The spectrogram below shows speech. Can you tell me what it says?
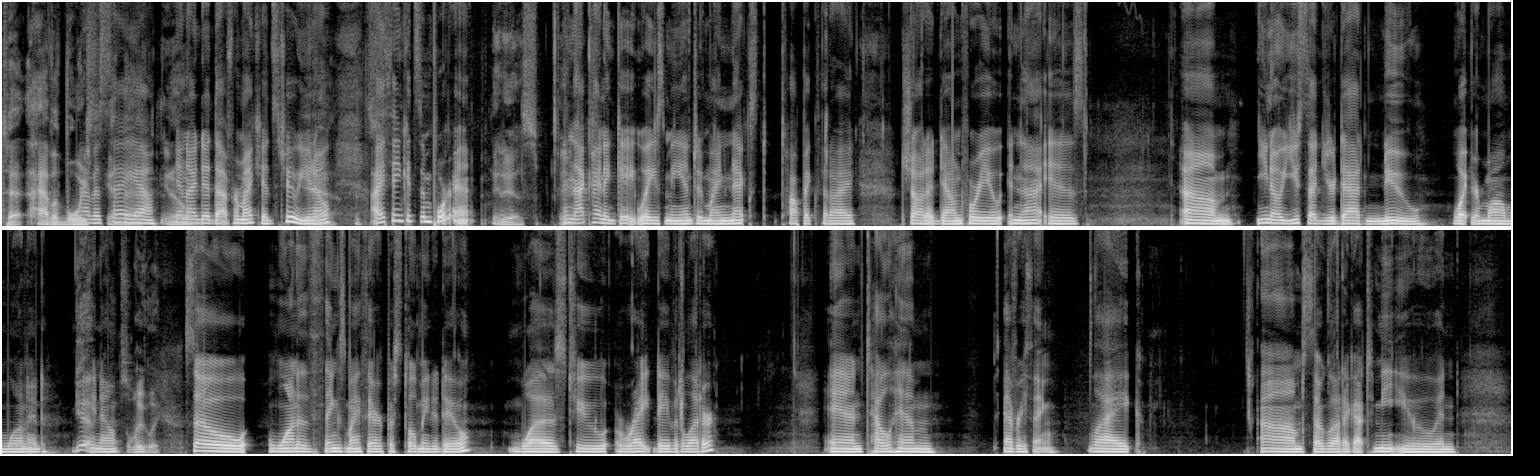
to have a voice. Have say, that, yeah. You know, and I did that for my kids too, you know? yeah, it's- I think it's important. it is. And that kind of gateways me into my next topic that I jotted down for you. And that is, um, you know, you said your dad knew what your mom wanted. yeah, you know. absolutely. So one of the things my therapist told me to do was to write David a letter and tell him everything. Like Um, so glad I got to meet you, and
